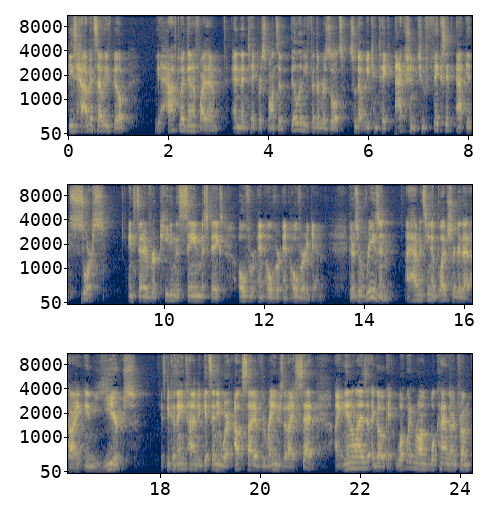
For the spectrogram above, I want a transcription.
These habits that we've built, We have to identify them and then take responsibility for the results so that we can take action to fix it at its source instead of repeating the same mistakes over and over and over again. There's a reason I haven't seen a blood sugar that high in years. It's because anytime it gets anywhere outside of the range that I set, I analyze it, I go, okay, what went wrong? What can I learn from?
